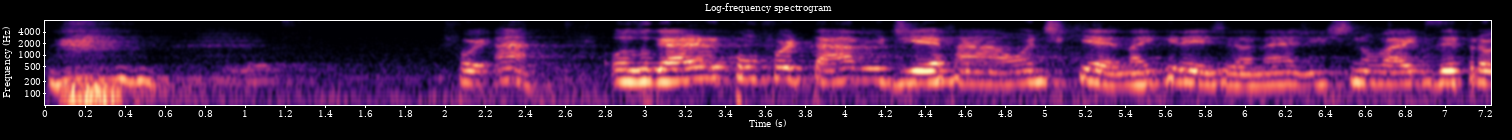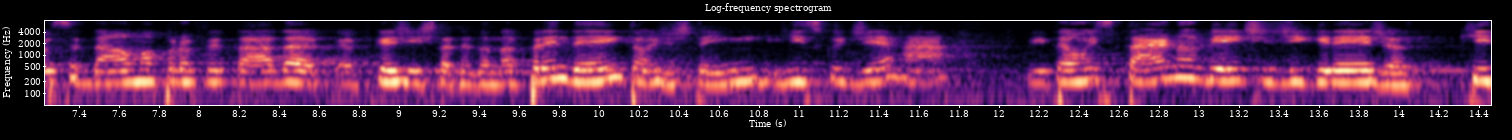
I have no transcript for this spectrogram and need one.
Foi. Ah, o lugar confortável de errar, onde que é? Na igreja, né? A gente não vai dizer para você dar uma profetada, é porque a gente está tentando aprender, então a gente tem risco de errar. Então, estar no ambiente de igreja que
